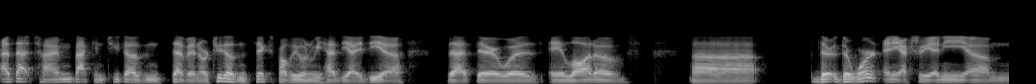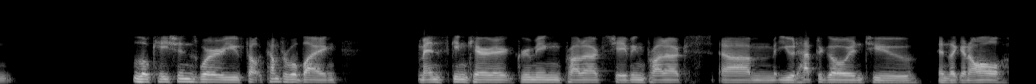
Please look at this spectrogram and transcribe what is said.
at that time, back in 2007 or 2006, probably when we had the idea, that there was a lot of uh, there there weren't any actually any um, locations where you felt comfortable buying men's skincare, grooming products, shaving products. Um, you would have to go into and like an all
